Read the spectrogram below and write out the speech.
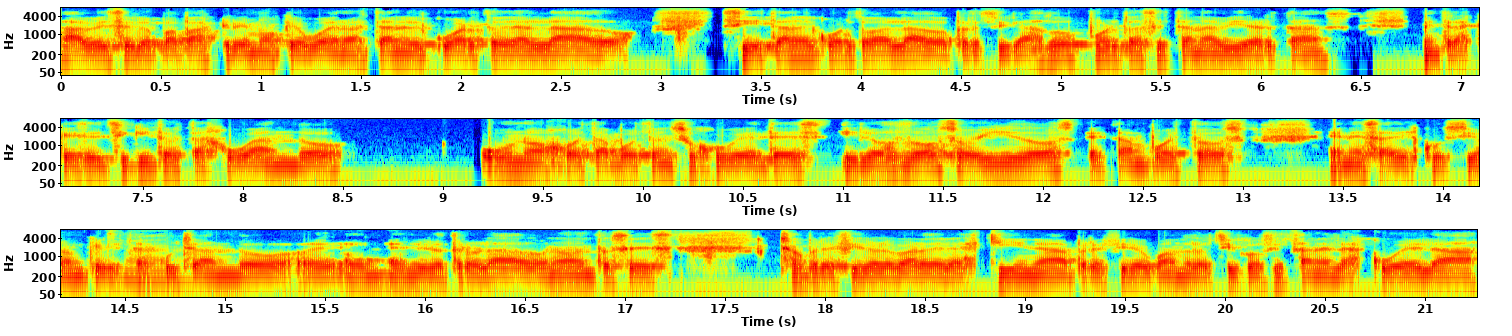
a veces los papás creemos que, bueno, está en el cuarto de al lado. Sí, está en el cuarto de al lado, pero si las dos puertas están abiertas, mientras que ese chiquito está jugando, un ojo está puesto en sus juguetes y los dos oídos están puestos en esa discusión que él está escuchando eh, en, el otro lado, ¿no? Entonces, yo prefiero el bar de la esquina, prefiero cuando los chicos están en la escuela,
